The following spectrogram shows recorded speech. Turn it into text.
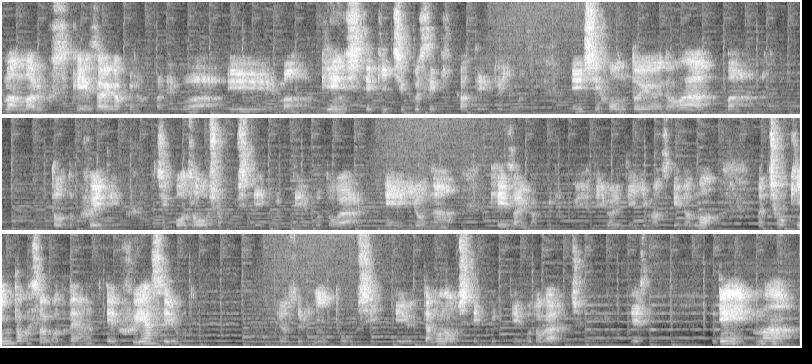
まあ、マルクス経済学なんかでは、えー、まあ原始的蓄積過程といいます。えー、資本というのは、まあ、どんどん増えていく、自己増殖していくっていうことが、えー、いろんな経済学の分野で言われていますけれども、まあ、貯金とかそういうことではなくて増やすような要するに投資っていったものをしていくっていうことが重要です。で、まあ、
